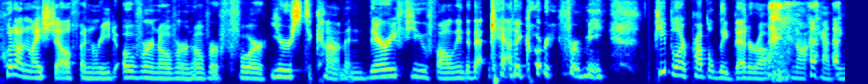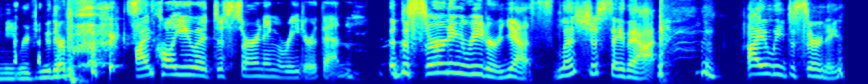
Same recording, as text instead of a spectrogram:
put on my shelf and read over and over and over for years to come. And very few fall into that category for me. People are probably better off not having me review their books. I call you a discerning reader then. A discerning reader, yes. Let's just say that. Highly discerning.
